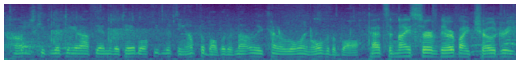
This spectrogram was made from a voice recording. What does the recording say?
Han just keeps lifting it off the end of the table, keep lifting up the ball, but they're not really kind of rolling over the ball. That's a nice serve there by Chaudhry.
